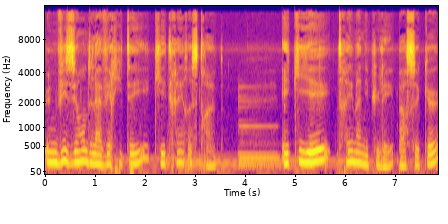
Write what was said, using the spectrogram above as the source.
une vision de la vérité qui est très restreinte et qui est très manipulé parce que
